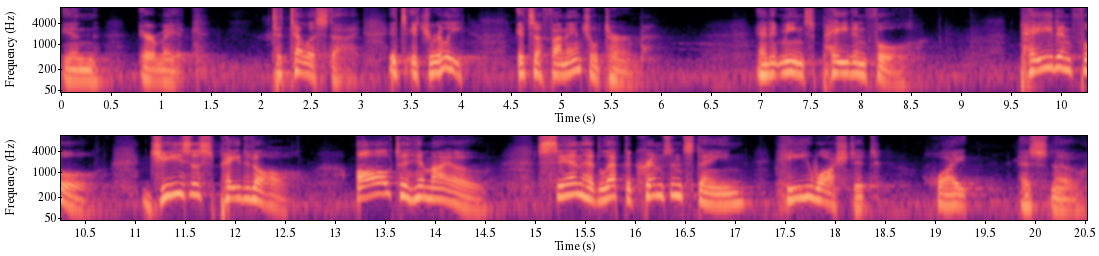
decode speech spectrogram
in Aramaic. Tetelestai. It's, it's really it's a financial term, and it means paid in full. Paid in full. Jesus paid it all. All to him I owe. Sin had left a crimson stain, he washed it white as snow.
